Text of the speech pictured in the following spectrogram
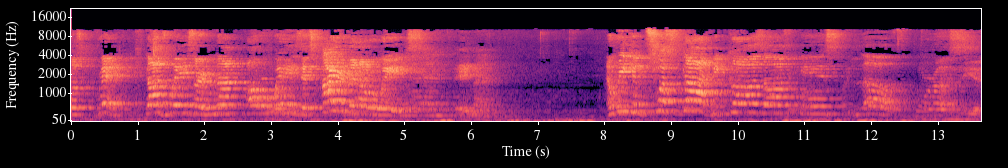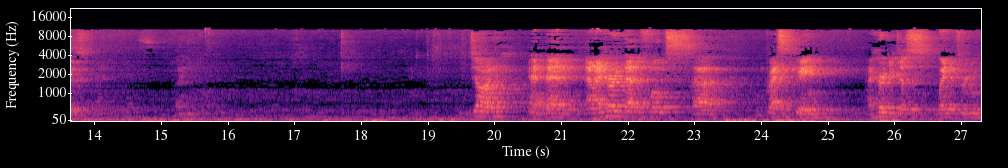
this morning, as was read, God's ways are not our ways. It's higher than our ways. Amen. And we can trust God because of His love for us. He is. Thank you. John, and, and, and I heard that the folks, uh, Christ the King, I heard you just went through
